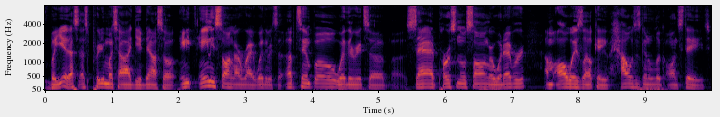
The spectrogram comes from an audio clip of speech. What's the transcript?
but yeah, that's that's pretty much how I get down. So any any song I write, whether it's an up tempo, whether it's a, a sad personal song or whatever, I'm always like, okay, how is this gonna look on stage?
